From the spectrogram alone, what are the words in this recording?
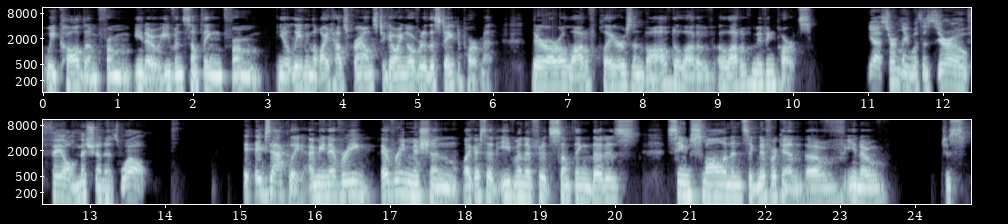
we called them from you know even something from you know leaving the white house grounds to going over to the state department there are a lot of players involved, a lot of a lot of moving parts. Yeah, certainly with a zero fail mission as well. Exactly. I mean, every every mission, like I said, even if it's something that is seems small and insignificant, of you know, just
